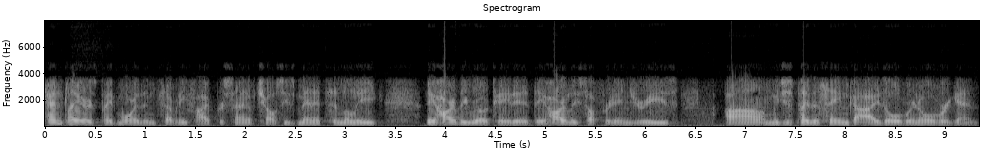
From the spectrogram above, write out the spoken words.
10 players played more than 75% of Chelsea's minutes in the league. They hardly rotated. They hardly suffered injuries. Um, we just play the same guys over and over again,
